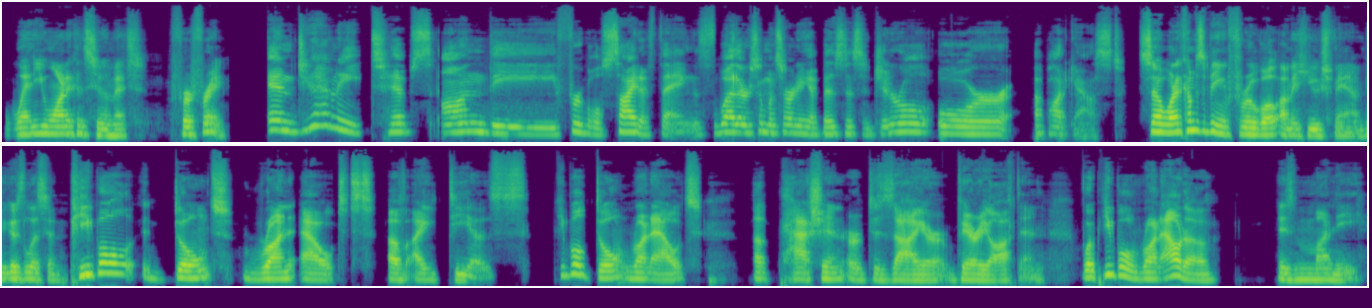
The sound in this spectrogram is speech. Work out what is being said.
when you want to consume it for free. And do you have any tips on the frugal side of things, whether someone's starting a business in general or a podcast? So when it comes to being frugal, I'm a huge fan because listen, people don't run out of ideas. People don't run out of passion or desire very often. What people run out of is money.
